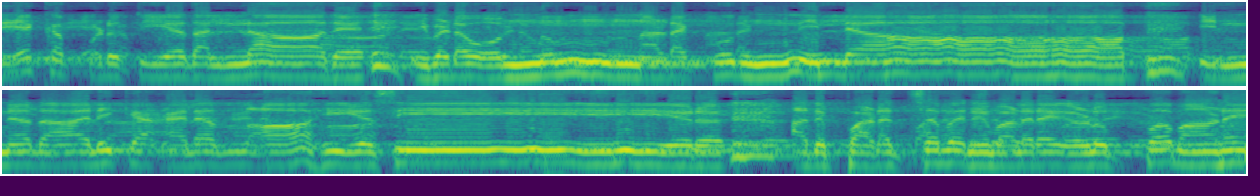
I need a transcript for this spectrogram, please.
രേഖപ്പെടുത്തിയതല്ലാതെ ഇവിടെ ഒന്നും നടക്കുന്നില്ല. ഇന്നതാലിക്ക അത് പടച്ചവന് വളരെ എളുപ്പമാണ്.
